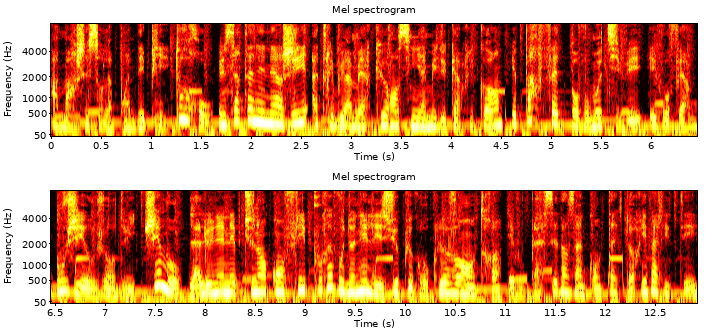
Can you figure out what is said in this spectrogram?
à marcher sur la pointe des pieds. Taureau, une certaine énergie attribuée à Mercure en signe ami du Capricorne est parfaite pour vous motiver et vous faire bouger aujourd'hui. Gémeaux, la lune et Neptune en conflit pourraient vous donner les yeux plus gros que le ventre et vous placer dans un contexte de rivalité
